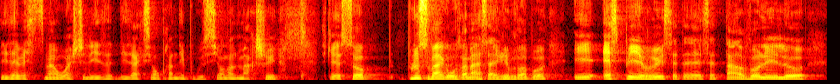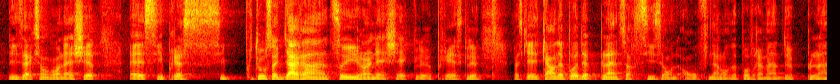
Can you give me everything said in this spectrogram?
investissements ou acheter des, des actions, prendre des positions dans le marché. Parce que ça, plus souvent qu'autrement, ça n'arrivera pas. Et espérer cette, cette envolée-là des actions qu'on achète, euh, c'est presque c'est plutôt se garantir un échec, presque. Parce que quand on n'a pas de plan de sortie, au final, on n'a pas vraiment de plan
